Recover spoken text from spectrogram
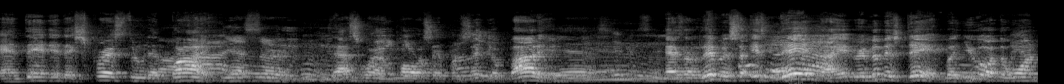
and then it expressed through the body. Yes, sir. Mm-hmm. That's why Thank Paul you. said, present your body Yes. as a living sacrifice. It's dead now. It- Remember, it's dead, but you are the one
